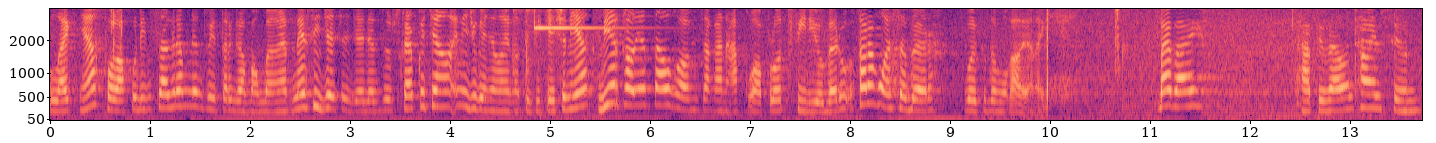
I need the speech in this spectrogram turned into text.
like-nya, follow aku di Instagram dan Twitter gampang banget. Nesi Jajaja dan subscribe ke channel ini juga nyalain notification ya biar kalian tahu kalau misalkan aku upload video baru. Karena aku gak sabar buat ketemu kalian lagi. Bye bye. Happy Valentine's soon.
